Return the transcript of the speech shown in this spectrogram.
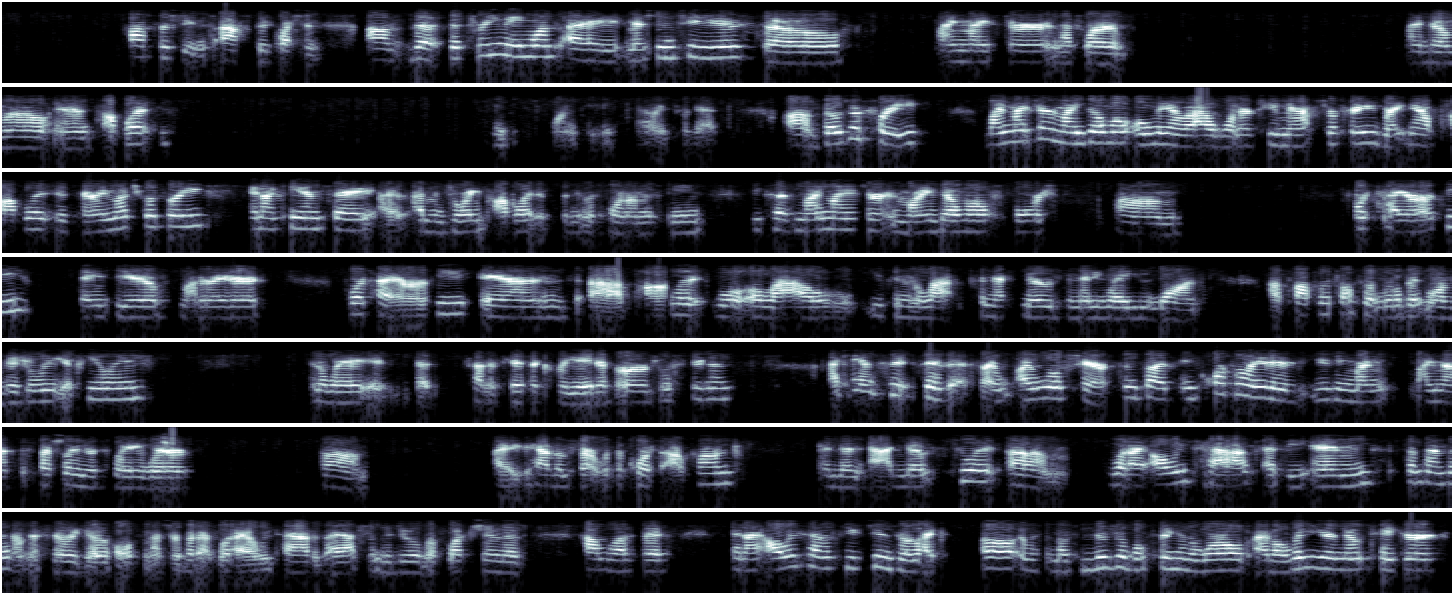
for students. Ah, good question. Um, the, the three main ones I mentioned to you, so MindMeister, and that's where Mindomo and Popplet. I think it's one piece, I always forget. Um, those are free. MindMeister and Mindomo only allow one or two maps for free. Right now Popplet is very much for free. And I can say I, am enjoying Popplet. It's the newest one on the scene because MindMeister and Mindomo force um, force hierarchy. Thank you, moderator. Force hierarchy, and uh, Popplet will allow you can allow, connect nodes in any way you want. Uh, Popplet's also a little bit more visually appealing in a way that kind of gets a creative urge with students. I can say, say this, I, I will share, since I've incorporated using my, my math, especially in this way where um, I have them start with the course outcomes and then add notes to it. Um, what I always have at the end, sometimes I don't necessarily go the whole semester, but what I always have is I ask them to do a reflection of how was this. And I always have a few students who are like, oh, it was the most miserable thing in the world. I'm a linear note taker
